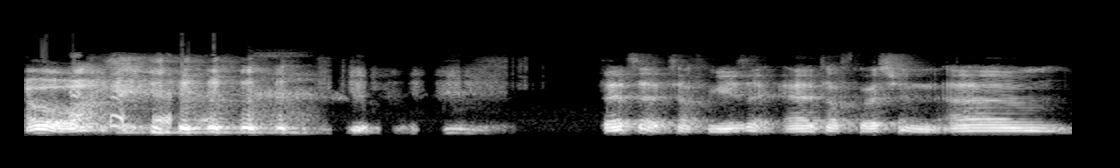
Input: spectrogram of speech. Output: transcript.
Oh, That's a tough music, a tough question. Um,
